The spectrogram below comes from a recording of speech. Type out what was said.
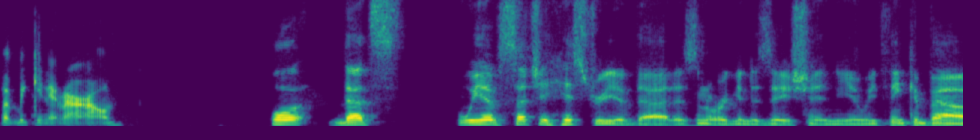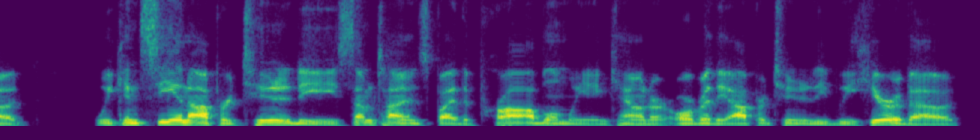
but making it our own. Well, that's we have such a history of that as an organization. You know, we think about we can see an opportunity sometimes by the problem we encounter or by the opportunity we hear about,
